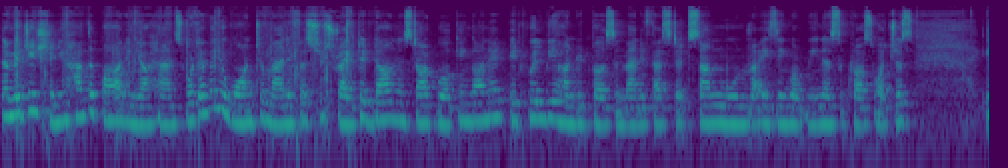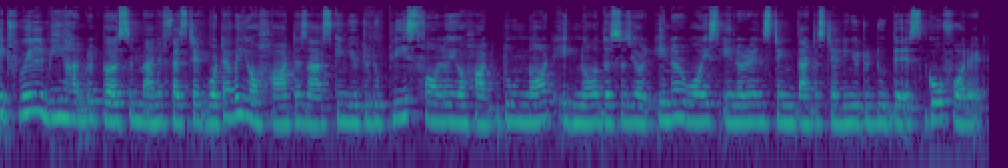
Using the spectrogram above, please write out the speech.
The Magician, you have the power in your hands. Whatever you want to manifest, just write it down and start working on it. It will be 100% manifested. Sun, Moon, Rising or Venus across watches it will be 100% manifested. Whatever your heart is asking you to do please follow your heart. Do not ignore. This is your inner voice inner instinct that is telling you to do this. Go for it.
